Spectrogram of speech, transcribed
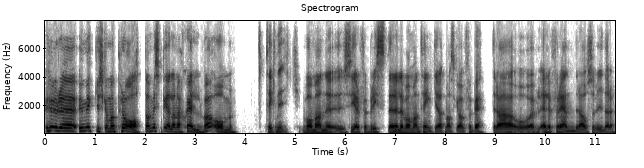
hur, eh, hur mycket ska man prata med spelarna själva om teknik? Vad man eh, ser för brister eller vad man tänker att man ska förbättra och, eller förändra och så vidare.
